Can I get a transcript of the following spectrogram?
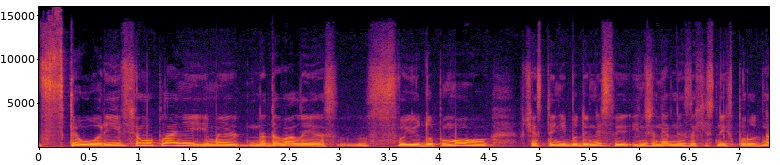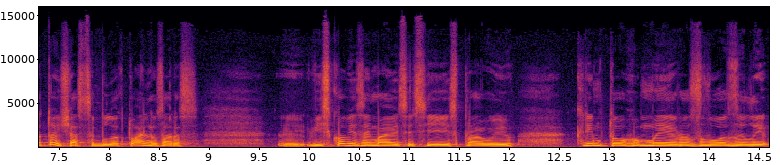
в теорії в цьому плані, і ми надавали свою допомогу в частині будівництва інженерних захисних споруд. На той час це було актуально. Зараз е, військові займаються цією справою. Крім того, ми розвозили,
